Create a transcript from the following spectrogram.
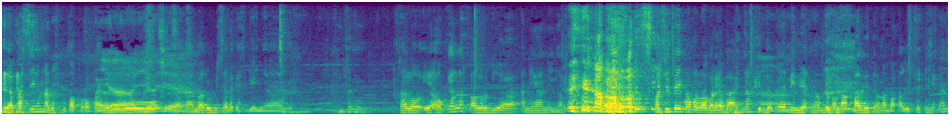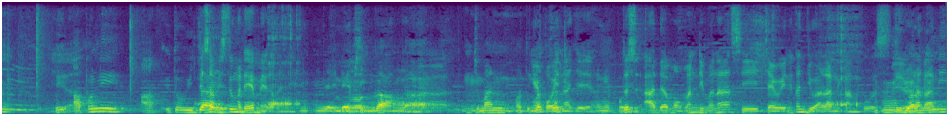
ya pasti kan harus buka profile Iya, dulu iya, ya iya. kan baru bisa lihat SG-nya. Kan kalau ya oke lah kalau dia aneh-aneh nggak Iya, apa-apa. maksudnya followernya banyak gitu kan dilihat nggak nggak bakal gitu nggak bakal dicek ini kan Ih, apa nih Ah, itu Terus Wijaya habis itu nge-DM ya katanya. Enggak, DM sih enggak, enggak. Cuman waktu itu Ngepoin kan- aja ya. ngepoin. Terus ada momen di mana si cewek ini kan jualan di kampus. Hmm, Iya jualan kan? ini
